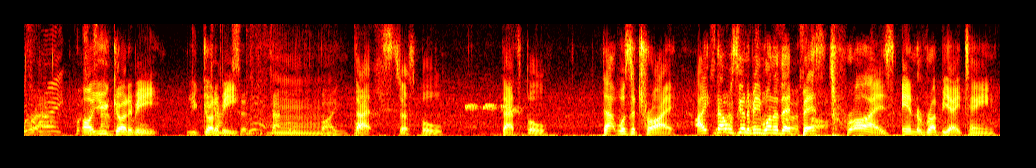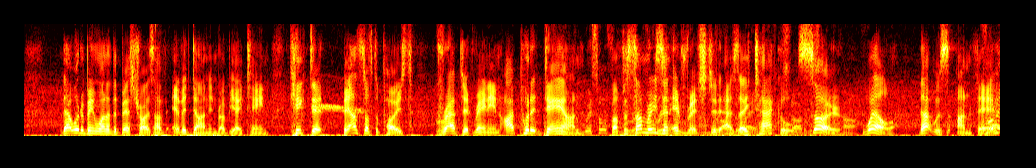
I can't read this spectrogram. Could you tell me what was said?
Brown Oh, you gotta on the be. You gotta be. Mm, that's just bull. That's bull. That was a try. I So that was going to be one of of the their best half. tries in Rugby 18. That would have been one of the best tries I've ever done in Rugby 18. Kicked it, bounced off the post, grabbed it, ran in. I put it down, but for some reason it registered as a underway at the start tackle. So, well, that was unfair.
